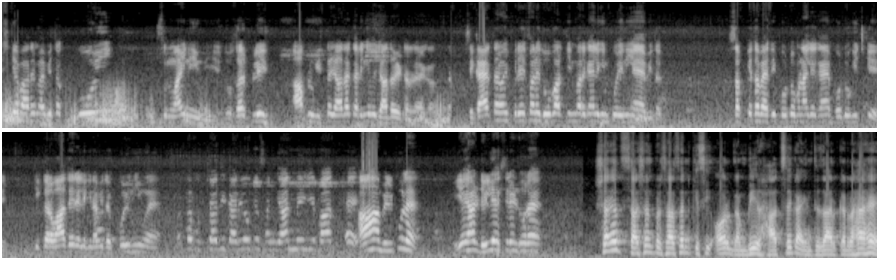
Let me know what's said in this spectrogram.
इसके बारे में अभी तक कोई सुनवाई नहीं हुई है। तो सर प्लीज़ आप लोग इतना ज़्यादा करेंगे तो ज़्यादा बेटर रहेगा। शिकायत है भाई प्रेस वाले दो बार तीन बार गए लेकिन कोई नहीं आया अभी तक। सबके सब ऐसी फ़ोटो बना के गए फ़ोटो खींच के कि करवा दे रहे लेकिन अभी तक कोई नहीं हुआ है। मतलब उच्चाधिकारियों के संज्ञान में ये बात है? हाँ हाँ बिल्कुल है। ये यहाँ डेली एक्सीडेंट हो रहा है। शायद शासन प्रशासन किसी और गंभीर हादसे का इंतज़ार कर रहा है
